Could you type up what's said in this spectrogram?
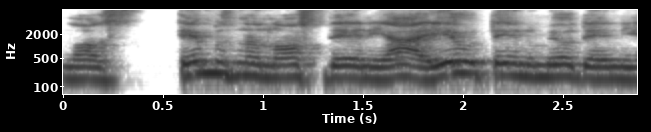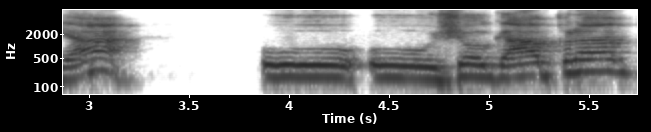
nós temos no nosso DNA, eu tenho no meu DNA o, o jogar para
